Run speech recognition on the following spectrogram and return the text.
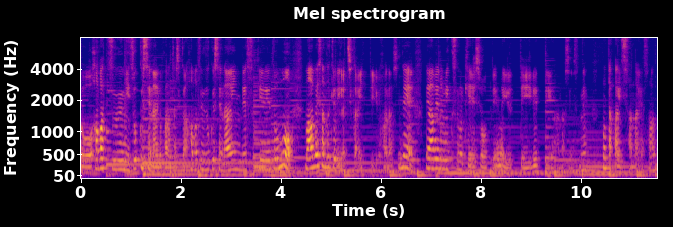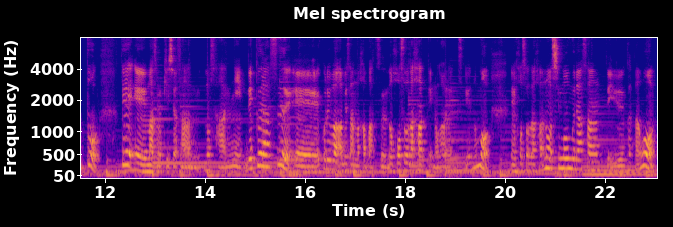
と派閥に属してないのかな確か。派閥に属してないんですけれども、まあ、安倍さんと距離が近いっていう話ででアベノミクスの継承っていうのを言っているっていう話ですね。の高市早苗さんとで、えー、まあ、その岸田さんの3人。でプラス、えー、これは安倍さんの派閥の細田派っていうのがあるんですけれども、え細田派の下村さんっていう方を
